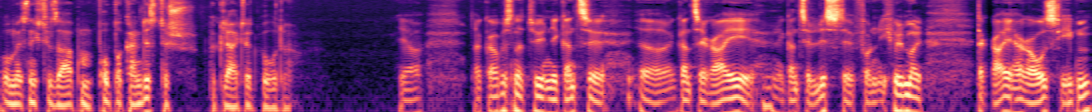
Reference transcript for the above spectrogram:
um es nicht zu sagen, propagandistisch begleitet wurde. Ja, da gab es natürlich eine ganze, äh, ganze Reihe, eine ganze Liste von, ich will mal drei herausheben,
